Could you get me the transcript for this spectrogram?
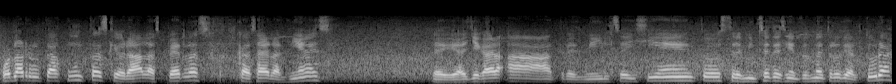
por la ruta Juntas Quebrada Las Perlas, Casa de las Nieves. La idea es llegar a 3.600, 3.700 metros de altura.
